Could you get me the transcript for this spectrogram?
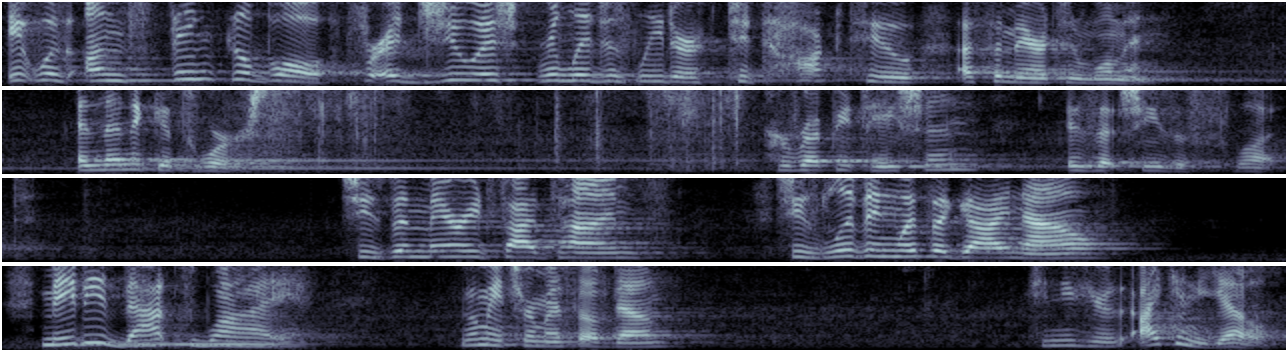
It was unthinkable for a Jewish religious leader to talk to a Samaritan woman. And then it gets worse. Her reputation is that she's a slut. She's been married five times. She's living with a guy now. Maybe that's why. You want me to turn myself down? Can you hear that? I can yell.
